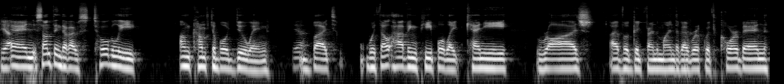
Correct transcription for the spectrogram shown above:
Yeah. And something that I was totally uncomfortable doing, Yeah. but without having people like Kenny, Raj, I have a good friend of mine that I work with, Corbin.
